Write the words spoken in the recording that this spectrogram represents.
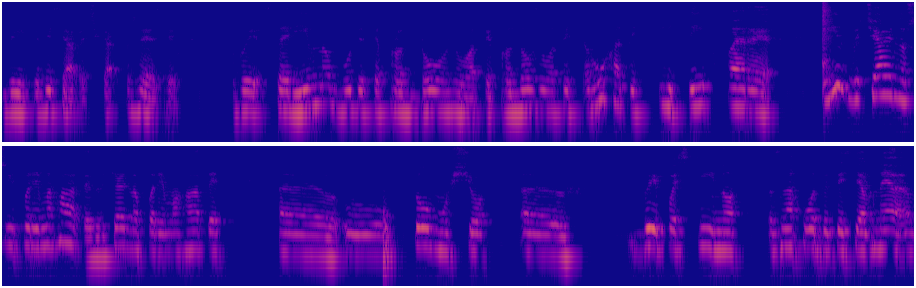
Дивіться, десяточка жезлів ви все рівно будете продовжувати, продовжувати рухатись і йти вперед. І, звичайно ж, і перемагати. Звичайно, перемагати е, у, в тому, що е, ви постійно знаходитеся в не,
